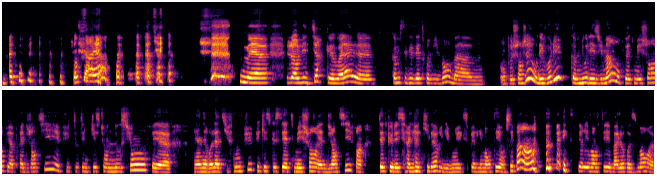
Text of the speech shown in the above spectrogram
J'en sais rien. Mais euh, j'ai envie de dire que voilà, euh, comme c'est des êtres vivants, bah, on peut changer, on évolue. Comme nous, les humains, on peut être méchant, puis après être gentil, et puis tout est une question de notion. Euh, rien n'est relatif non plus. Puis qu'est-ce que c'est être méchant et être gentil? Peut-être que les serial killers, il est venu expérimenter, on ne sait pas, hein expérimenter malheureusement euh,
